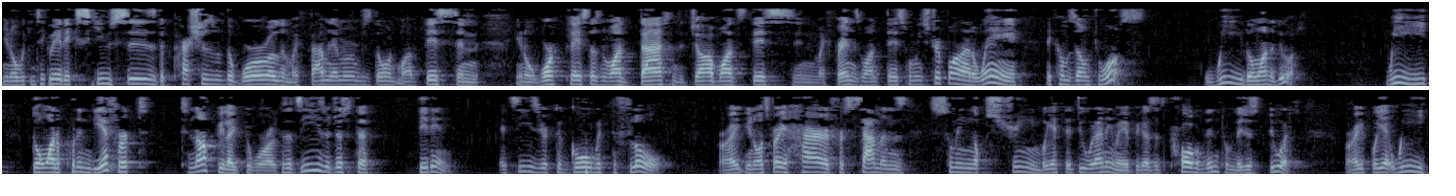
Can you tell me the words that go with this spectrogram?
you know, we can take away the excuses, the pressures of the world, and my family members don't want this, and, you know, workplace doesn't want that, and the job wants this, and my friends want this. When we strip all that away, it comes down to us. We don't want to do it. We don't want to put in the effort to not be like the world, because it's easier just to fit in. It's easier to go with the flow. Right? You know, it's very hard for salmons swimming upstream, but yet they do it anyway because it's programmed into them. They just do it. Right? But yet we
